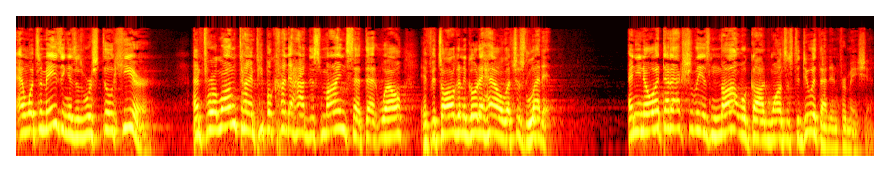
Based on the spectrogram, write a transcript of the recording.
And what's amazing is, is we're still here. And for a long time, people kind of had this mindset that, well, if it's all going to go to hell, let's just let it. And you know what? That actually is not what God wants us to do with that information.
